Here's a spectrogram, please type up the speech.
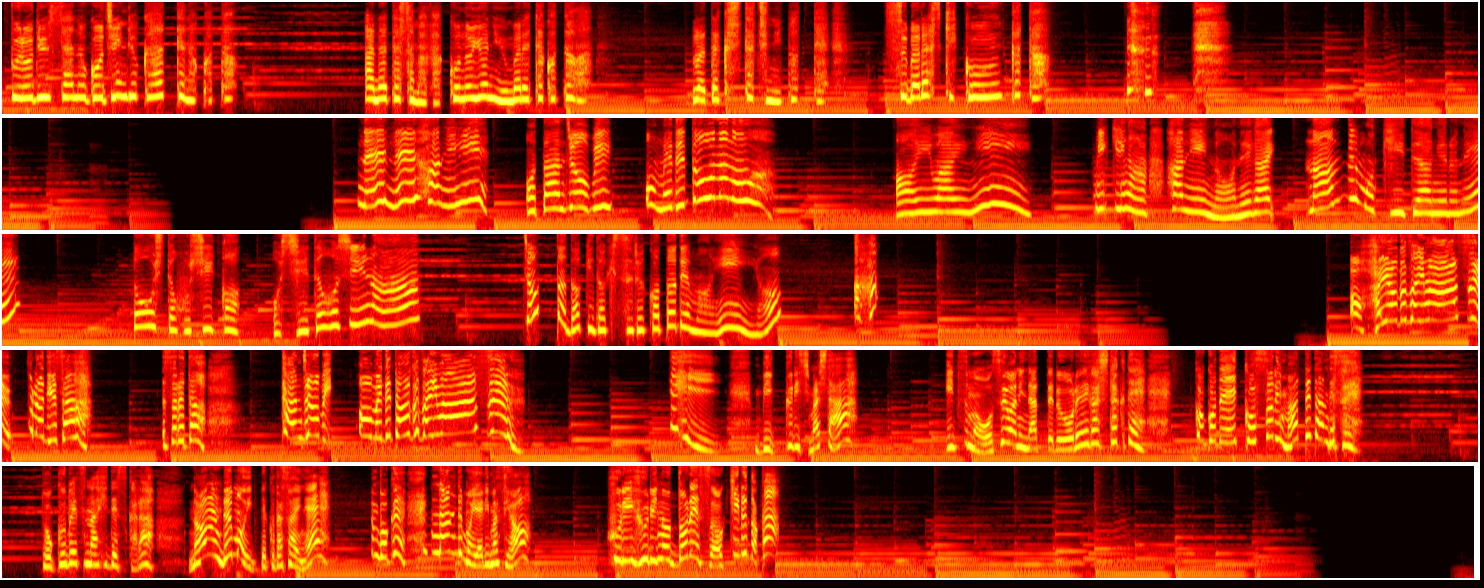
プロデューサーのご尽力あってのこと。あなた様がこの世に生まれたことは私たちにとって素晴らしき幸運かとお誕生日おめでとうなの。お祝いに。ミキがハニーのお願い何でも聞いてあげるね。どうしてほしいか教えてほしいな。ちょっとドキドキすることでもいいよ。おはようございます。プロデューサー。それと誕生日おめでとうございます。ひびっくりしました。いつもお世話になってるお礼がしたくてここでこっそり待ってたんです。特別な日ですから何でも言ってくださいね。僕何でもやりますよ。フリフリのドレスを着るとか。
